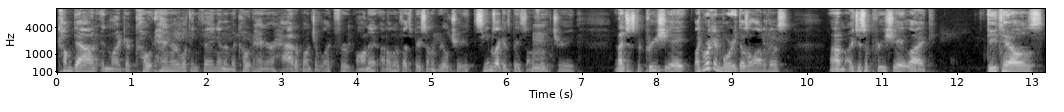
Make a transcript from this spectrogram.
come down in like a coat hanger looking thing, and then the coat hanger had a bunch of like fruit on it. I don't know if that's based on a real tree. It seems like it's based on a Hmm. fake tree. And I just appreciate like Rick and Morty does a lot of this. Um, I just appreciate like details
